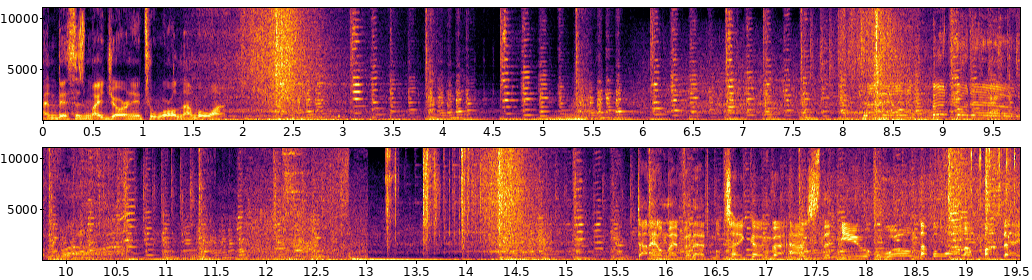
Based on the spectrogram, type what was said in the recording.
and this is my journey to world number one. Medvedev will take over as the new world number one on Monday.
